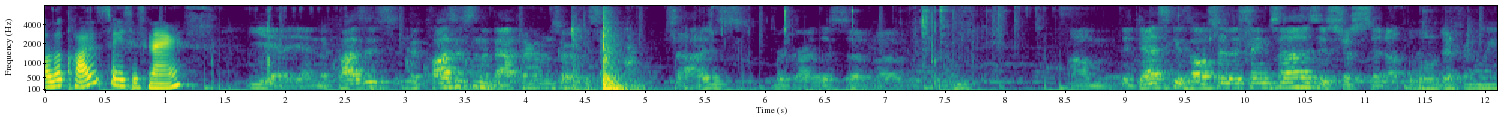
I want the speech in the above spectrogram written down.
Oh, the closet space is nice. Yeah, yeah. And the closets, the closets and the bathrooms are the same size, regardless of uh, which room. Um, the desk is also the same size. It's just set up a little differently.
